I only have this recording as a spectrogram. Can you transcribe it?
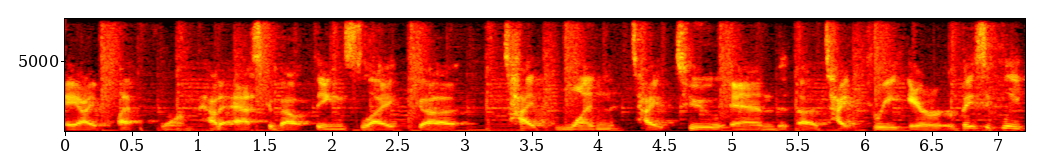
ai platform how to ask about things like uh, type 1 type 2 and uh, type 3 error basically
